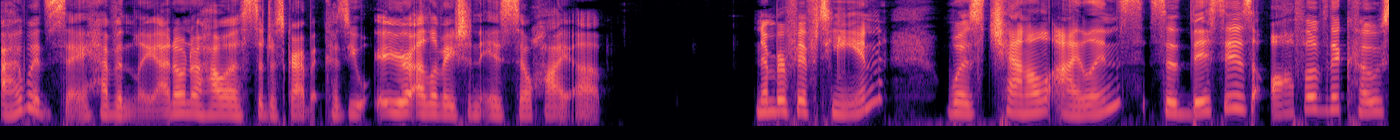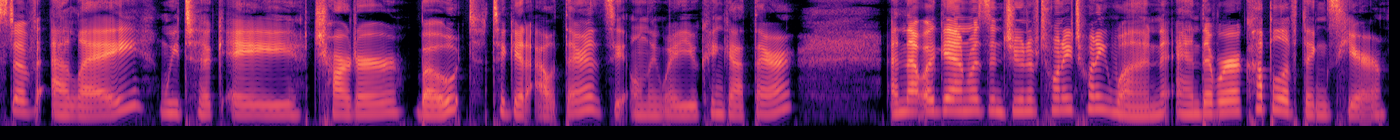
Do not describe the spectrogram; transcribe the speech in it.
I would say, heavenly. I don't know how else to describe it because you, your elevation is so high up. Number 15 was Channel Islands. So this is off of the coast of LA. We took a charter boat to get out there. That's the only way you can get there. And that again was in June of 2021. And there were a couple of things here.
